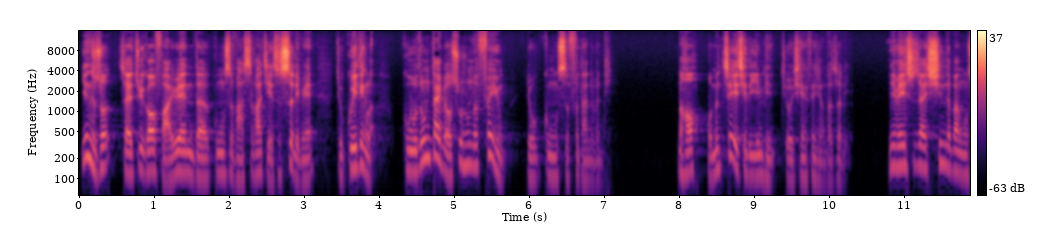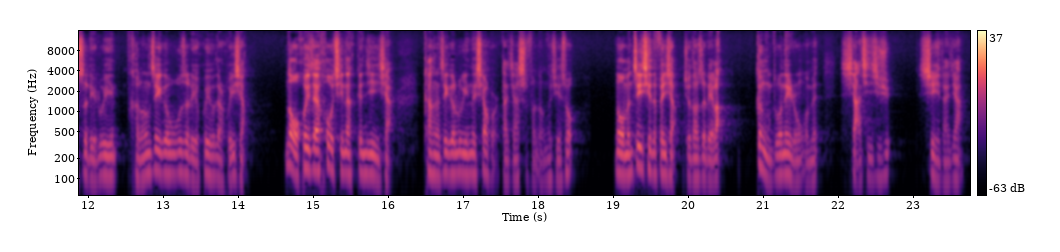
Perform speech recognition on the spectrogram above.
因此说，在最高法院的公司法司法解释四里面就规定了股东代表诉讼的费用由公司负担的问题。那好，我们这一期的音频就先分享到这里。因为是在新的办公室里录音，可能这个屋子里会有点回响，那我会在后期呢跟进一下，看看这个录音的效果大家是否能够接受。那我们这期的分享就到这里了。更多内容，我们下期继续。谢谢大家。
